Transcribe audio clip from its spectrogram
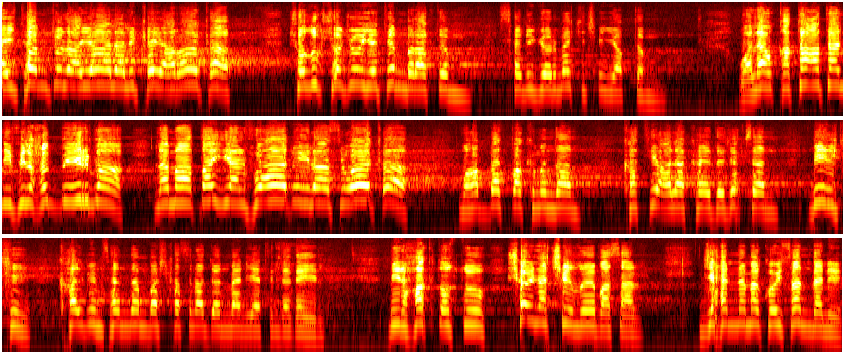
eytemtul ayale likey araka. Çoluk çocuğu yetim bıraktım. Seni görmek için yaptım. وَلَوْ قَطَعْتَنِ فِي الْحُبِّ اِرْبَا لَمَا طَيَّ الْفُعَادُ اِلَى سِوَاكَ Muhabbet bakımından kat'i alaka edeceksen bil ki kalbim senden başkasına dönme niyetinde değil. Bir hak dostu şöyle çığlığı basar. Cehenneme koysan beni,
